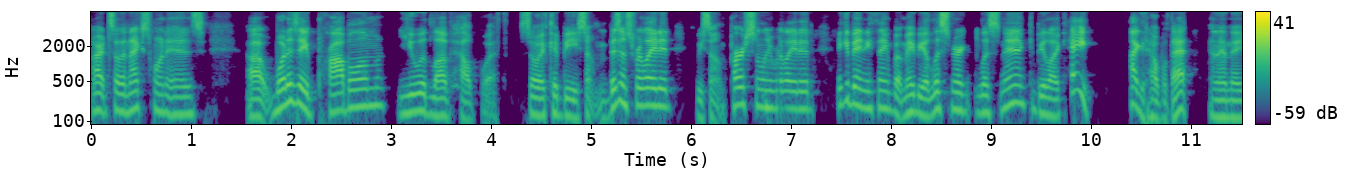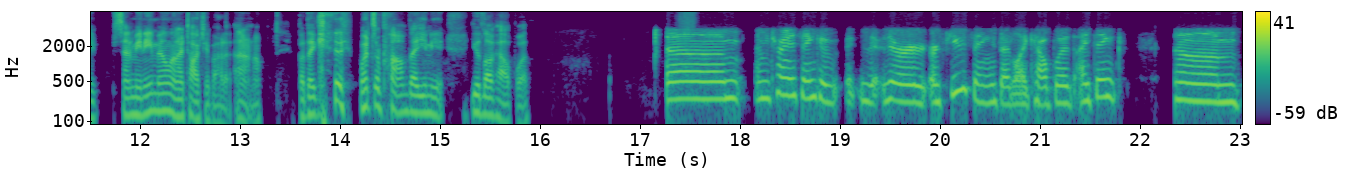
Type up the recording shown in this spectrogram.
all right. So the next one is, uh, what is a problem you would love help with? So it could be something business related, could be something personally related. It could be anything, but maybe a listener listening could be like, "Hey, I could help with that. And then they send me an email and I talk to you about it. I don't know. But they what's a problem that you need you'd love help with? Um, I'm trying to think of there are a few things I'd like help with. I think um,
